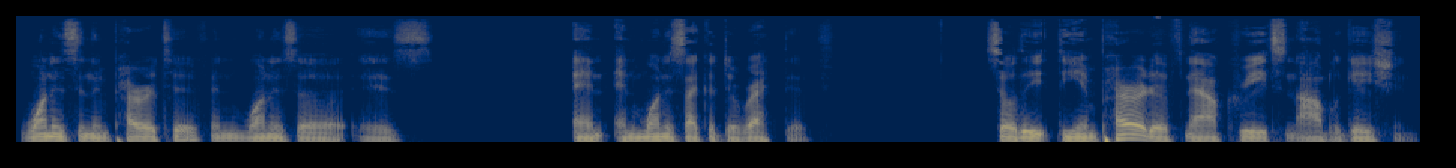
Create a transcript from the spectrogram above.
One is an imperative and one is a, is and, and one is like a directive. So the, the imperative now creates an obligation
